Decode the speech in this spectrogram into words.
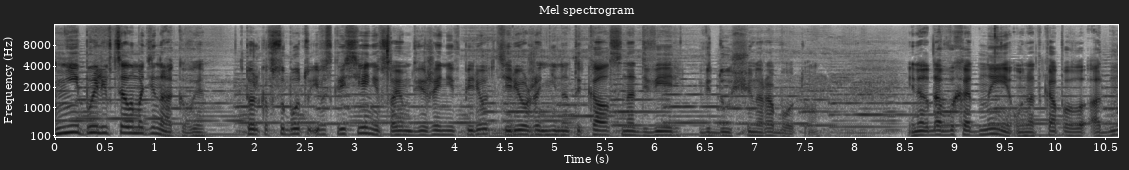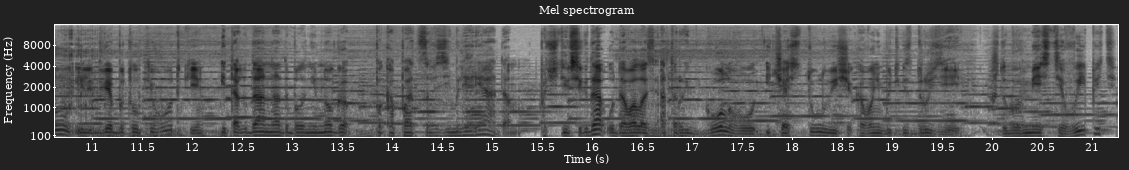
Дни были в целом одинаковые. Только в субботу и воскресенье в своем движении вперед Сережа не натыкался на дверь, ведущую на работу. Иногда в выходные он откапывал одну или две бутылки водки, и тогда надо было немного покопаться в земле рядом. Почти всегда удавалось отрыть голову и часть туловища кого-нибудь из друзей, чтобы вместе выпить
